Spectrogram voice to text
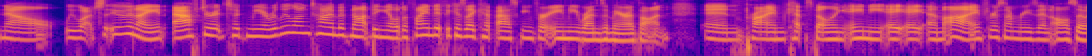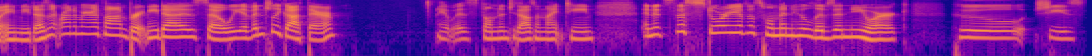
Now, we watched it the other night after it took me a really long time of not being able to find it because I kept asking for Amy Runs a Marathon. And Prime kept spelling Amy A A M I. For some reason, also, Amy doesn't run a marathon, Brittany does. So we eventually got there. It was filmed in 2019. And it's the story of this woman who lives in New York who she's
